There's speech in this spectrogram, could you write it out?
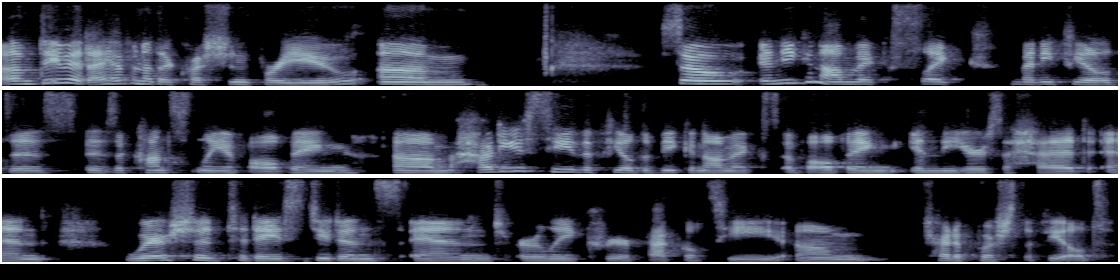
Um, David, I have another question for you. Um, so in economics, like many fields, is, is a constantly evolving. Um, how do you see the field of economics evolving in the years ahead? And where should today's students and early career faculty um, try to push the field?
